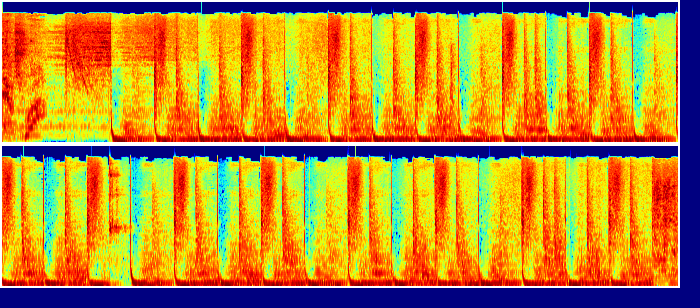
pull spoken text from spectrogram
now drop. All the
